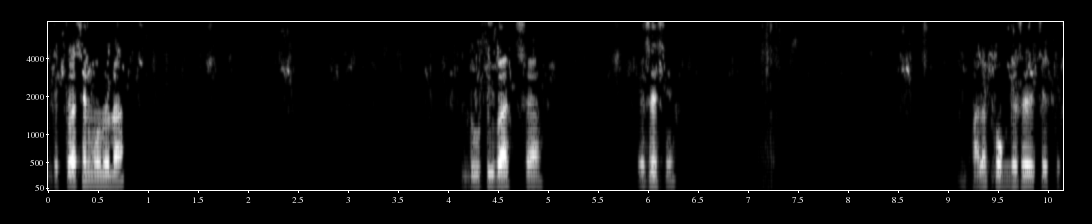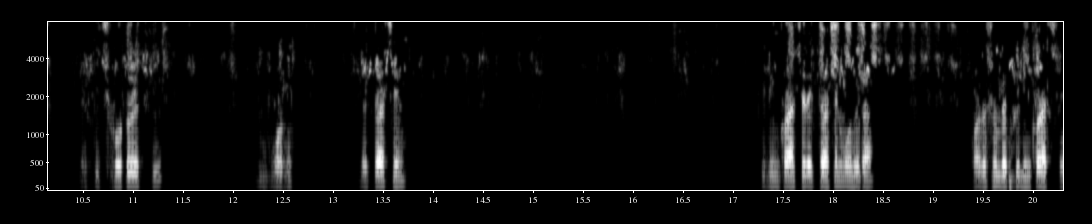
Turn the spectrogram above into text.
দেখতে পাচ্ছেন বন্ধুরা? দুটি বাচ্চা এসেছে। ভালো প্রোগ্রেস হয়েছে। একটি ছোট, একটি বড়। দেখতে পাচ্ছেন? ফিডিং করাচ্ছে দেখতে পাচ্ছেন বন্ধুরা? কত সুন্দর ফিডিং করাচ্ছে।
